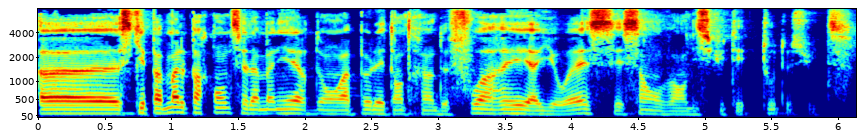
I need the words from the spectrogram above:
Euh, ce qui est pas mal par contre, c'est la manière dont Apple est en train de foirer iOS, et ça on va en discuter tout de suite.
